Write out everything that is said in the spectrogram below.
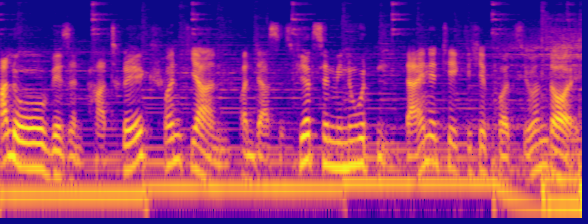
Hallo, wir sind Patrick und Jan und das ist 14 Minuten, deine tägliche Portion Deutsch.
